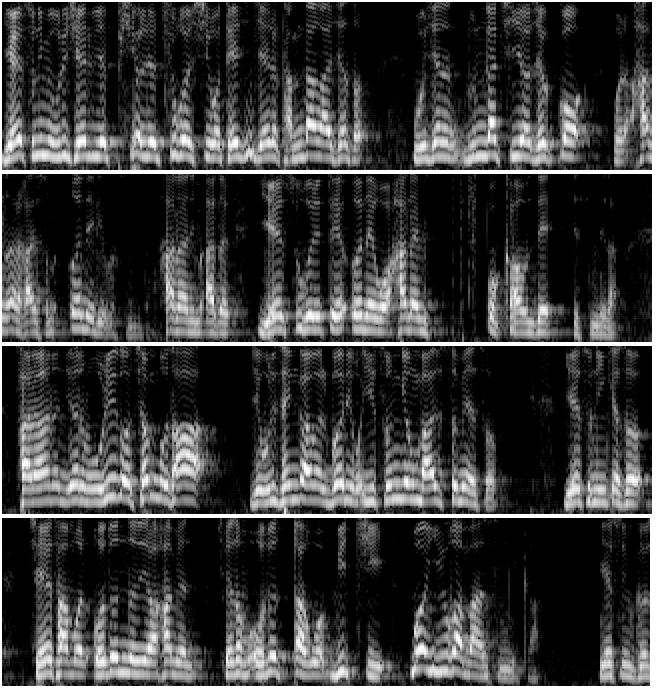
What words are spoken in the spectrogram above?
예수님이 우리 죄를 위해 피 흘려 죽으시고 대신 죄를 담당하셔서 우리 죄는 눈같이 이어졌고 오늘 하늘나라 갈 수는 은혜를 입었습니다. 하나님 아들 예수 그리스도의 은혜고 하나님의 축복 가운데 있습니다. 사랑하는 여러분 우리도 전부 다 이제 우리 생각을 버리고 이 성경 말씀에서 예수님께서 죄사함을 얻었느니라 하면 죄사함을 얻었다고 믿지 뭐 이유가 많습니까? 예수님 그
